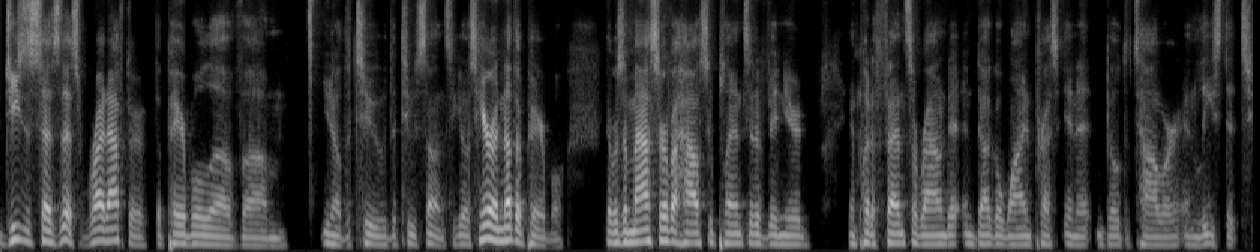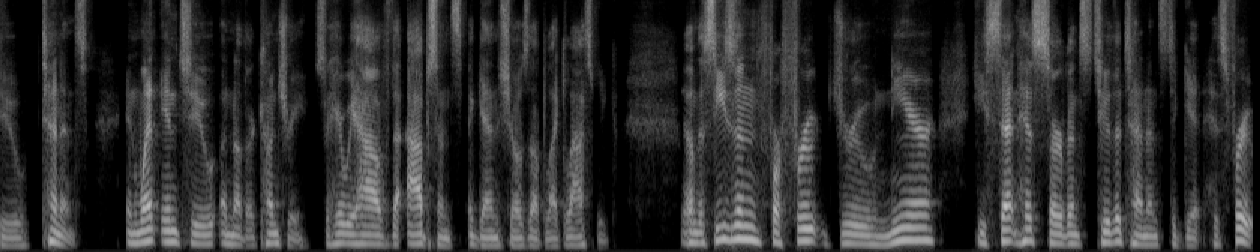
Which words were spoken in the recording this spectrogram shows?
Jesus says this right after the parable of, um, you know, the two, the two sons. He goes, here another parable. There was a master of a house who planted a vineyard and put a fence around it and dug a wine press in it and built a tower and leased it to tenants and went into another country. So here we have the absence again shows up like last week. When the season for fruit drew near, he sent his servants to the tenants to get his fruit.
